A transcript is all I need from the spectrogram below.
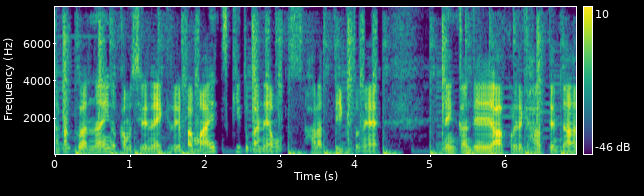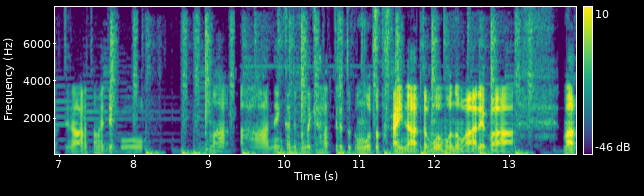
高くはないのかもしれないけど、やっぱ毎月とかね、払っていくとね、年間で、あ、これだけ払ってんだっていうのを改めてこう、まあ、あ年間でこんだけ払ってるとか思うと高いなと思うものもあれば、まあ、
